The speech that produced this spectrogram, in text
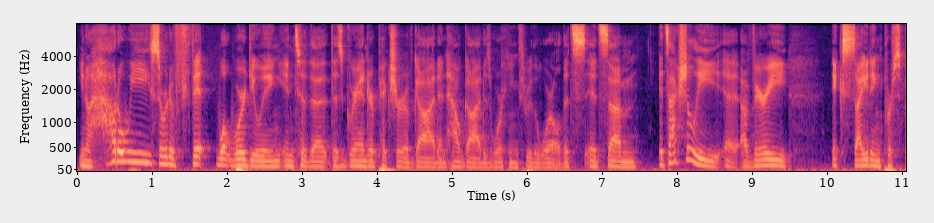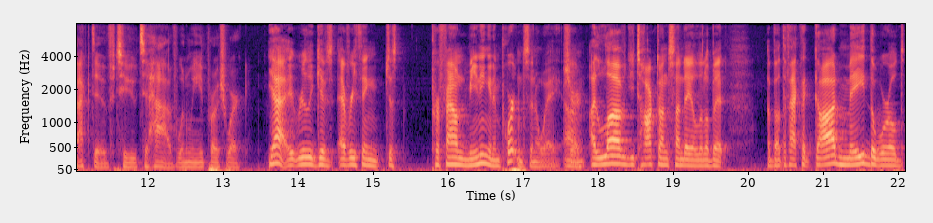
you know, how do we sort of fit what we're doing into the this grander picture of God and how God is working through the world? It's it's um it's actually a, a very exciting perspective to to have when we approach work. yeah, it really gives everything just profound meaning and importance in a way. Sure. Um, I loved you talked on Sunday a little bit about the fact that God made the world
